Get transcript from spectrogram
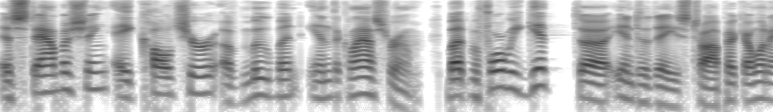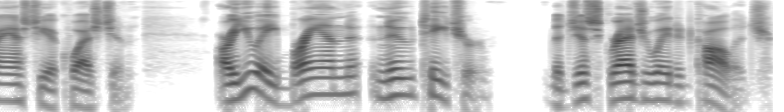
establishing a culture of movement in the classroom. But before we get uh, into today's topic, I want to ask you a question. Are you a brand new teacher that just graduated college,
